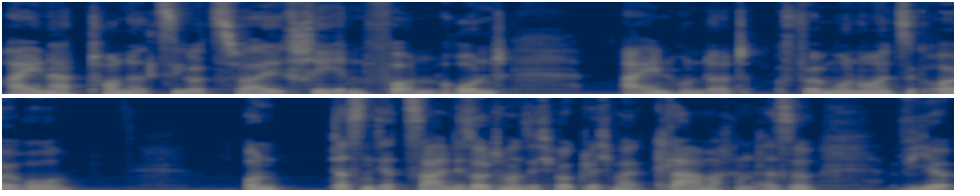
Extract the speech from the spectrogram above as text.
einer Tonne CO2 Schäden von rund 195 Euro. Und das sind ja Zahlen, die sollte man sich wirklich mal klar machen. Also wir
